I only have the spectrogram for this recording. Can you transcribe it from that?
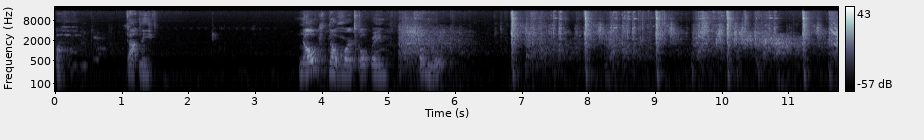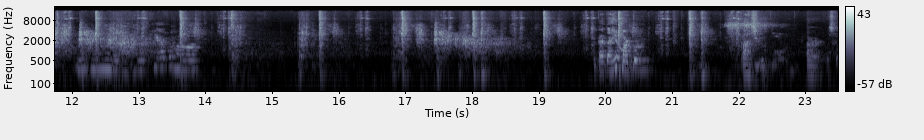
Oh, got me. Nope, no hard scoping. Oh nope. Mm-hmm. Be careful, mama. I got that hit marker. Got you. Alright, let's go.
